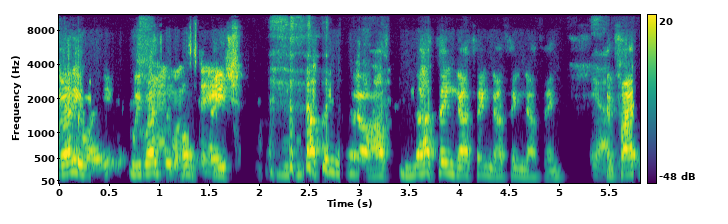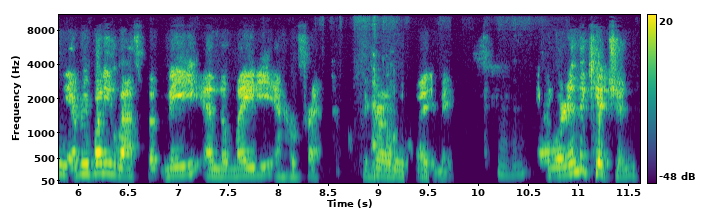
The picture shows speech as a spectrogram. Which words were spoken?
So anyway, we went to the whole place. Nothing went off. Nothing, nothing, nothing, nothing. Yeah. And finally, everybody left but me and the lady and her friend, the girl okay. who invited me. Mm-hmm. And we're in the kitchen,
